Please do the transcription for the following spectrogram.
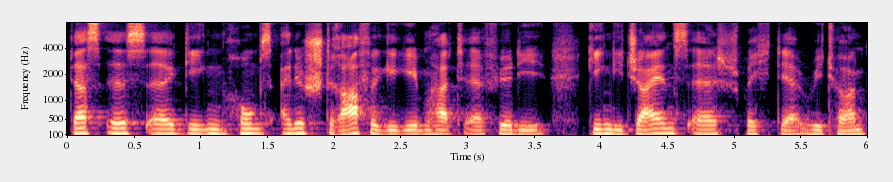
dass es äh, gegen Holmes eine Strafe gegeben hat äh, für die, gegen die Giants, äh, sprich der Return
